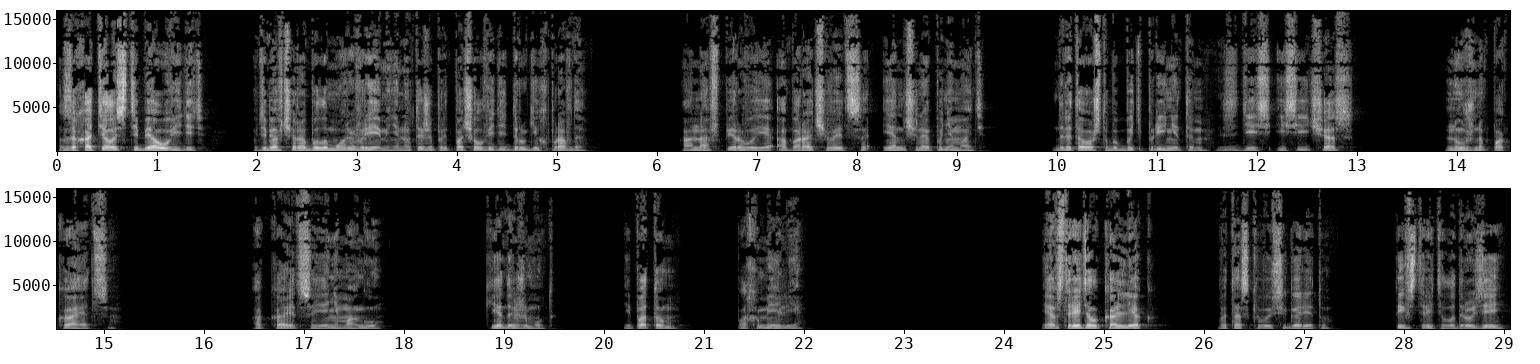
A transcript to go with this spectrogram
«Захотелось тебя увидеть. У тебя вчера было море времени, но ты же предпочел видеть других, правда?» Она впервые оборачивается, и я начинаю понимать. Для того, чтобы быть принятым здесь и сейчас, нужно покаяться а каяться я не могу. Кеды жмут. И потом похмелье. Я встретил коллег, вытаскиваю сигарету. Ты встретила друзей.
